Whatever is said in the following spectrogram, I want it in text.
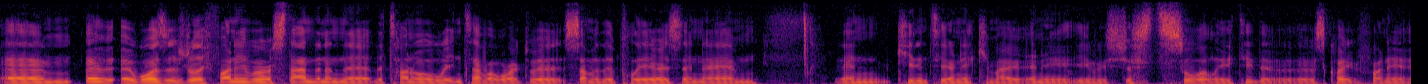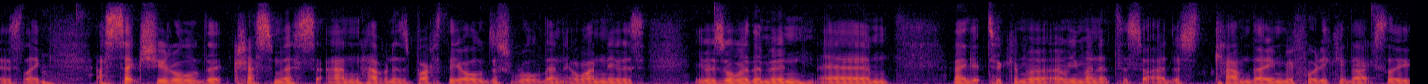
Um, it, it was. It was really funny. We were standing in the, the tunnel waiting to have a word with some of the players, and um, then Kieran Tierney came out and he, he was just so elated. It, it was quite funny. It was like a six-year-old at Christmas and having his birthday all just rolled into one. He was he was over the moon. Um, I think it took him a, a, wee minute to sort of just calm down before he could actually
